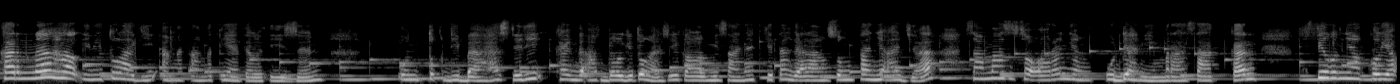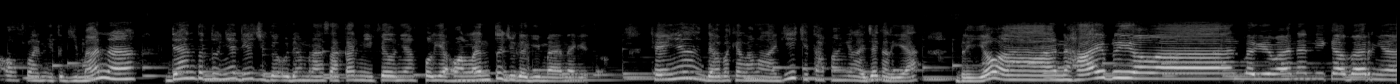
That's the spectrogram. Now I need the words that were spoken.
karena hal ini tuh lagi anget-angetnya Telutizen, untuk dibahas jadi kayak nggak afdol gitu nggak sih? Kalau misalnya kita nggak langsung tanya aja sama seseorang yang udah nih merasakan feelnya kuliah offline itu gimana dan tentunya dia juga udah merasakan nih feelnya kuliah online tuh juga gimana gitu. Kayaknya nggak pakai lama lagi kita panggil aja kali ya. Blioan. Hai Blioan. Bagaimana nih kabarnya?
